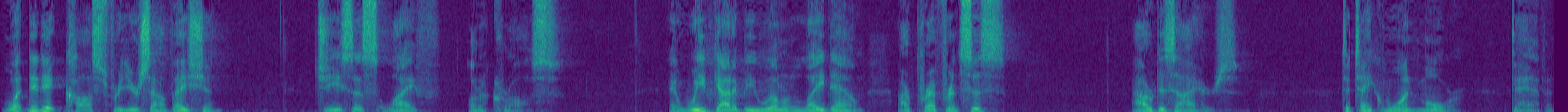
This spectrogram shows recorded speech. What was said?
What did it cost for your salvation? Jesus' life on a cross. And we've got to be willing to lay down our preferences, our desires, to take one more to heaven.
